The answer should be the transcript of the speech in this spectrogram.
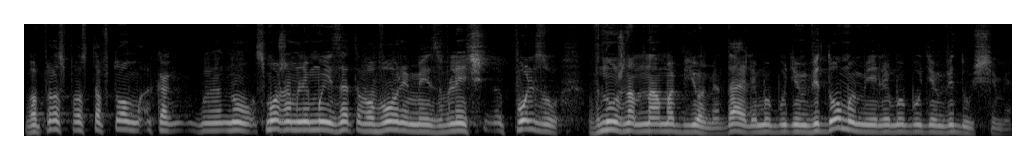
Вопрос просто в том, как ну, сможем ли мы из этого вовремя извлечь пользу в нужном нам объеме, да, или мы будем ведомыми, или мы будем ведущими.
